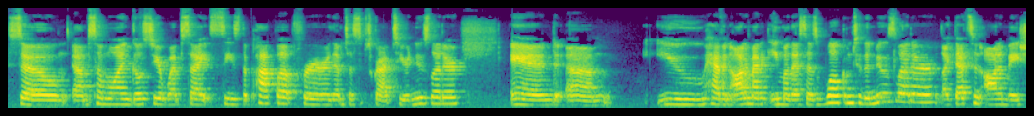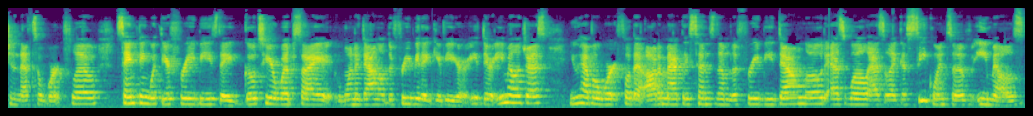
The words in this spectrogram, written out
So um, someone goes to your website, sees the pop-up for them to subscribe to your newsletter, and um, you have an automatic email that says welcome to the newsletter. Like that's an automation that's a workflow. Same thing with your freebies. They go to your website want to download the freebie they give you your their email address. You have a workflow that automatically sends them the freebie download as well as like a sequence of emails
